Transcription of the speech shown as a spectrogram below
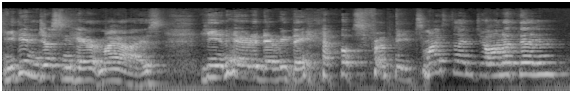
he didn't just inherit my eyes, he inherited everything else from me. My son Jonathan,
